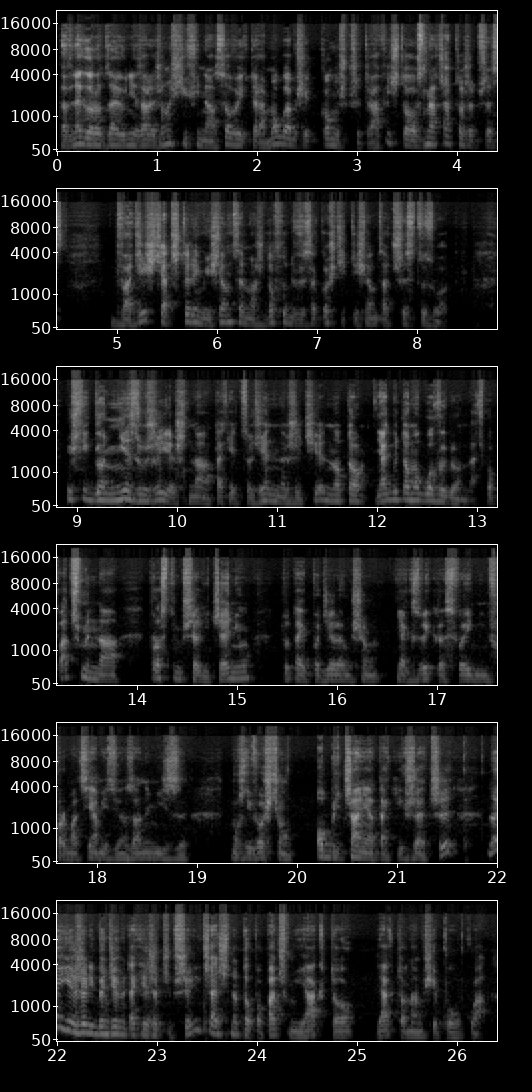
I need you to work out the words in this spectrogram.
pewnego rodzaju niezależności finansowej, która mogłaby się komuś przytrafić, to oznacza to, że przez 24 miesiące masz dochód w wysokości 1300 zł. Jeśli go nie zużyjesz na takie codzienne życie, no to jakby to mogło wyglądać? Popatrzmy na prostym przeliczeniu. Tutaj podzielę się jak zwykle swoimi informacjami związanymi z możliwością obliczania takich rzeczy. No i jeżeli będziemy takie rzeczy przeliczać, no to popatrzmy, jak to, jak to nam się poukłada.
